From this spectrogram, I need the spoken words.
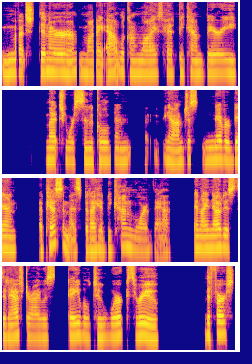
much thinner. My outlook on life had become very much more cynical. And, uh, you know, I'm just never been a pessimist, but I had become more of that. And I noticed that after I was able to work through the first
